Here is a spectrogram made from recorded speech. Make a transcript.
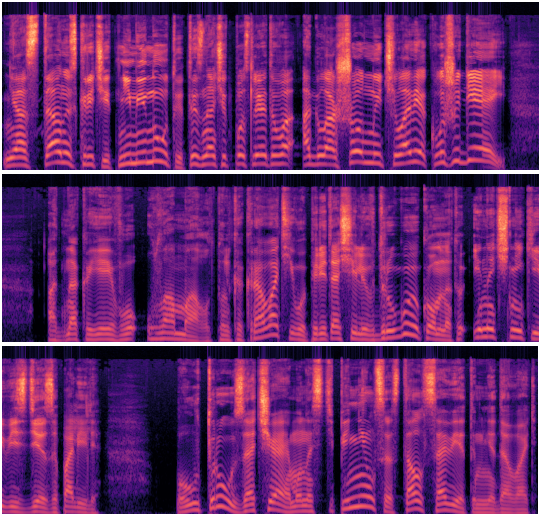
«Не останусь!» — кричит, «ни минуты! Ты, значит, после этого оглашенный человек! Лошадей!» Однако я его уломал, только кровать его перетащили в другую комнату и ночники везде запалили. Поутру за чаем он остепенился, стал советы мне давать.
